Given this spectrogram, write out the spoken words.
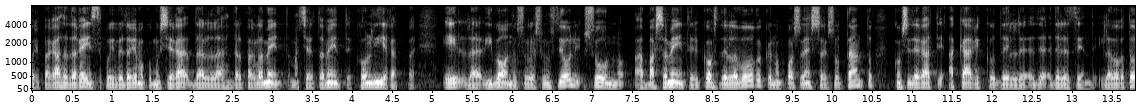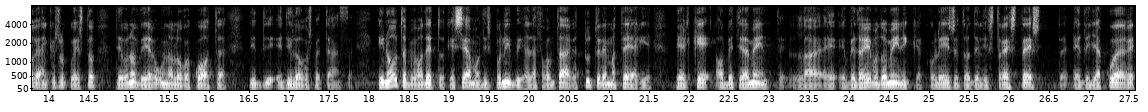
preparata da Renzi, poi vedremo come uscirà dal, dal Parlamento, ma certamente con l'IRAP e la, i bonus sulle assunzioni sono abbassamenti del costo del lavoro che non possono essere soltanto considerati a carico del, de, delle aziende. I lavoratori anche su questo devono avere una loro quota di, di, di loro spettanza. Inoltre abbiamo detto che siamo disponibili ad affrontare tutte le materie perché obiettivamente, la, e vedremo domenica con l'esito degli stress test e degli AQR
